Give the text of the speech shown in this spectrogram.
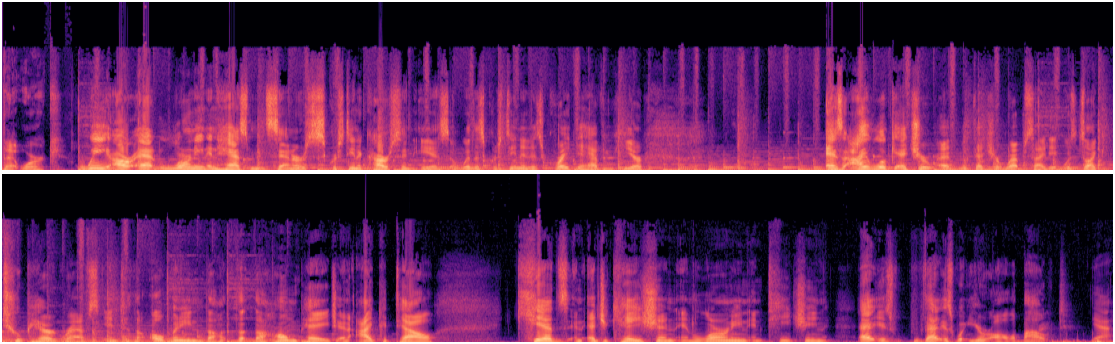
that work. We are at Learning Enhancement Centers. Christina Carson is with us. Christina, it is great to have you here. As I look at your I looked at your website, it was like two paragraphs into the opening the the, the homepage, and I could tell kids and education and learning and teaching. That is that is what you're all about. Yeah,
